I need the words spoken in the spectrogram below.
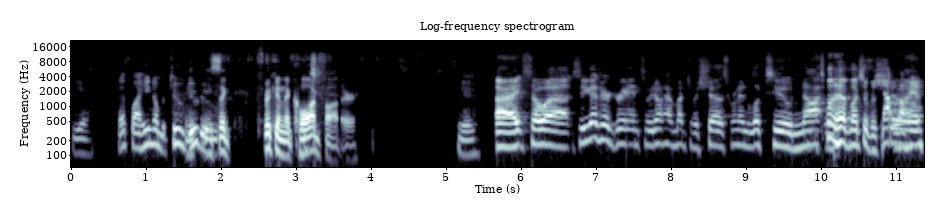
Yeah, that's why he number two. He- Doo doo. he's like freaking the quad father. Yeah. All right. So uh, so you guys are agreeing. So we don't have much of a show. So we're going to look to not Don't have much of a not show. Ryan.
